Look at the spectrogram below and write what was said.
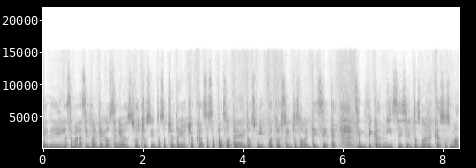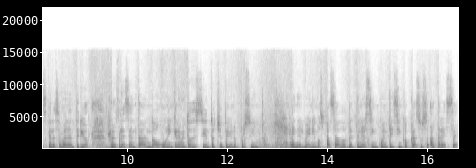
que de la semana 52 tenía 888 casos, ha pasado a tener 2.497, significa 1.609 casos más que la semana anterior, representando un incremento de 181%. En el Beni hemos pasado de tener 55 casos a 13,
